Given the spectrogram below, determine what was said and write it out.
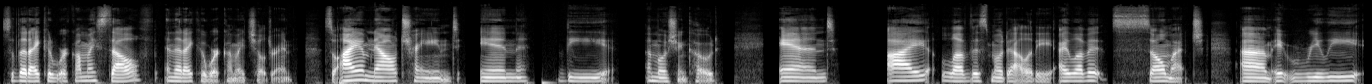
so that I could work on myself and that I could work on my children. So I am now trained in the emotion code and I love this modality. I love it so much. Um, it really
